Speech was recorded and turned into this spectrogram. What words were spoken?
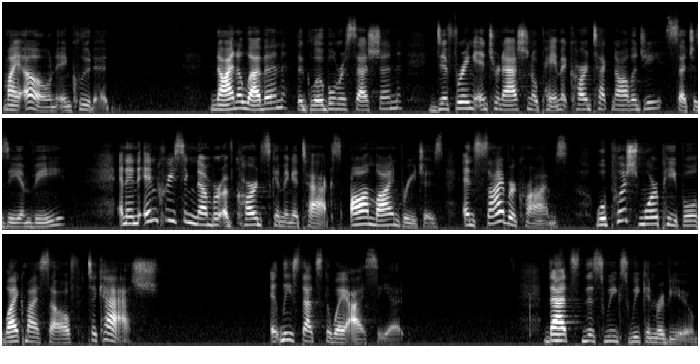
my own included. 9 11, the global recession, differing international payment card technology, such as EMV, and an increasing number of card skimming attacks, online breaches, and cybercrimes will push more people like myself to cash. At least that's the way I see it. That's this week's Week in Review.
